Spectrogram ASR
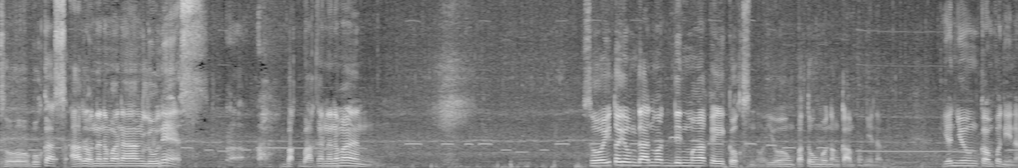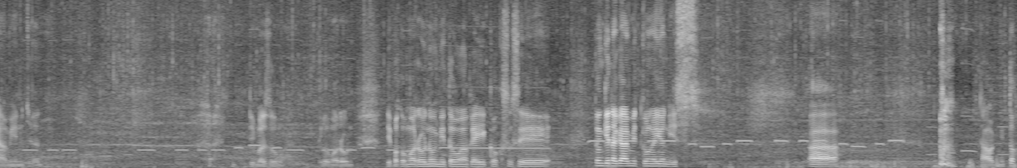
So bukas, araw na naman ang lunes. Ah, Bakbakan na naman. So ito yung daan mo din mga kay Cox, no? Yung patungo ng company namin. Yan yung company namin dyan. Di mazoom. Di ko. Di pa ko marunong nito mga kay Cox kasi itong ginagamit ko ngayon is ah tawag nito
